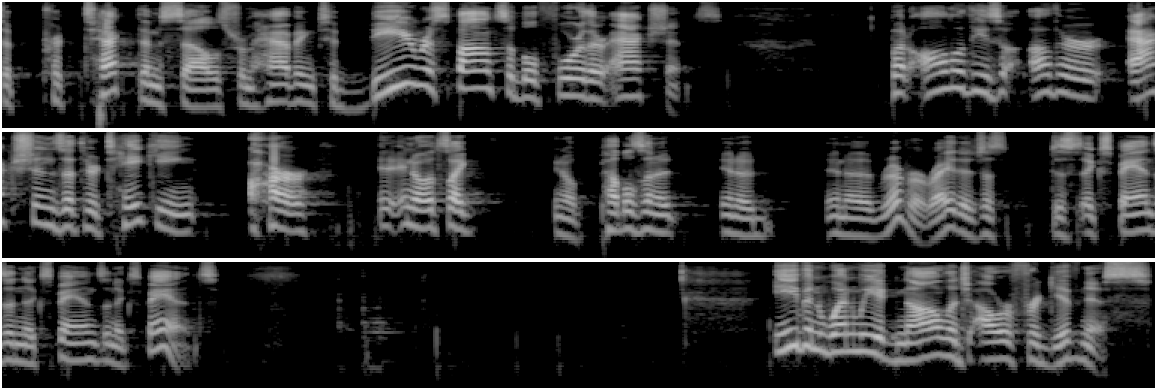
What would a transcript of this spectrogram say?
to protect themselves from having to be responsible for their actions. but all of these other actions that they're taking are, you know, it's like, you know, pebbles in a in a in a river, right? It just just expands and expands and expands. Even when we acknowledge our forgiveness,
